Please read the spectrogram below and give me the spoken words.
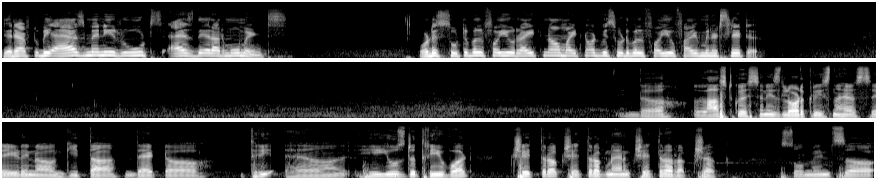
There have to be as many routes as there are moments. What is suitable for you right now might not be suitable for you five minutes later. The last question is Lord Krishna has said in uh, Gita that uh, three uh, he used three word kshetra, kshetragna and kshetra rakshak. So means uh,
